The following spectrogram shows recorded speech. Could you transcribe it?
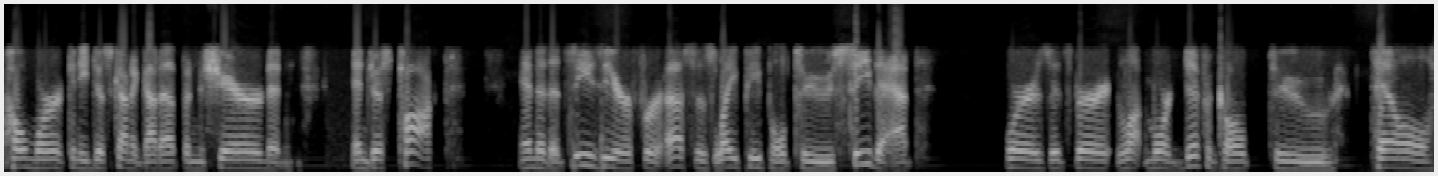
homework and he just kind of got up and shared and and just talked, and that it's easier for us as lay people to see that, whereas it's very a lot more difficult to tell,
